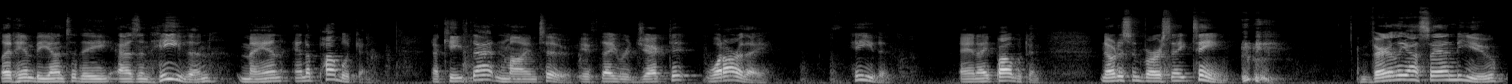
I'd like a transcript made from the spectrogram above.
let him be unto thee as an heathen man and a publican. Now keep that in mind too. If they reject it, what are they? Heathen and a publican. Notice in verse 18 Verily I say unto you,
